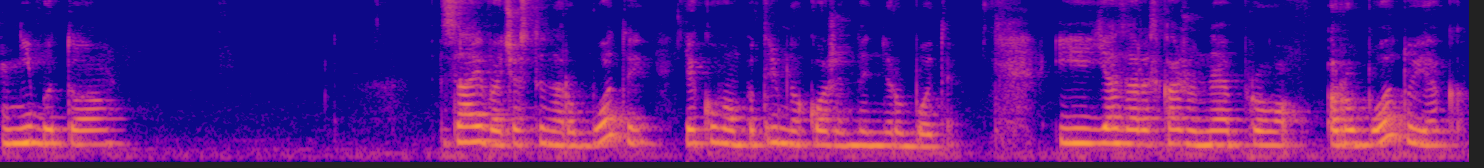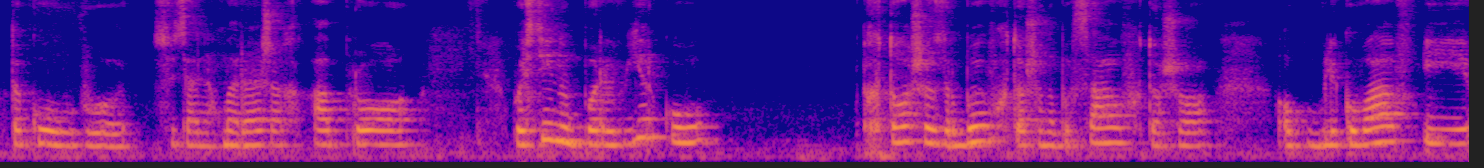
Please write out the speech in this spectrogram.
нібито зайва частина роботи, яку вам потрібно кожен день робити. І я зараз кажу не про роботу як таку в соціальних мережах, а про постійну перевірку, хто що зробив, хто що написав, хто що опублікував. І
